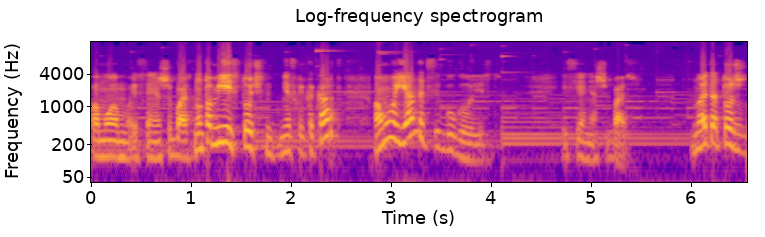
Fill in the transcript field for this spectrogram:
по-моему, если я не ошибаюсь. Но там есть точно несколько карт. По-моему, Яндекс и Google есть, если я не ошибаюсь. Но это тоже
